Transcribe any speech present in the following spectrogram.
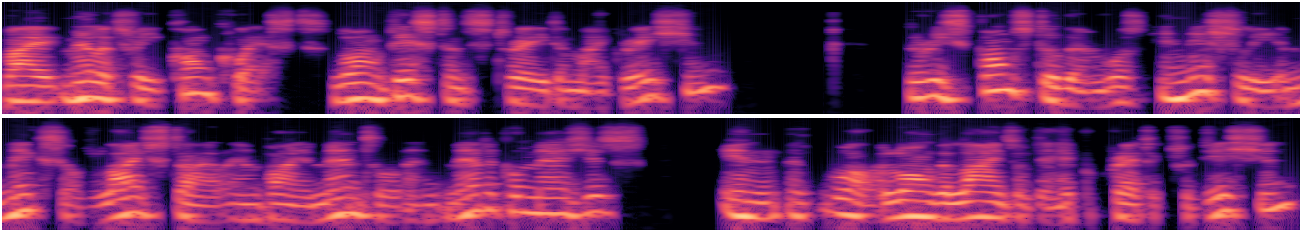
by military conquests, long-distance trade and migration. The response to them was initially a mix of lifestyle, environmental and medical measures in, well, along the lines of the Hippocratic tradition.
